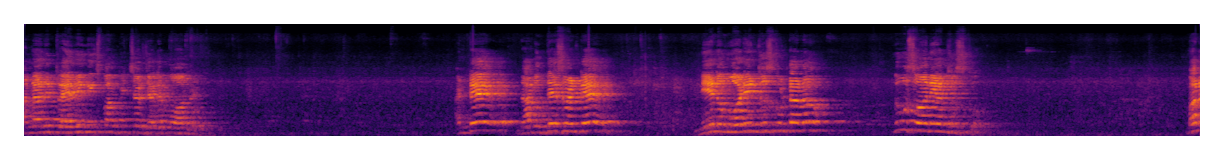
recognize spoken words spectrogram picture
అన్నది ట్రైనింగ్ ఇచ్చి పంపించాడు జగన్మోహన్ రెడ్డి. అంటే దాని ఉద్దేశం అంటే నేను మోడీని చూసుకుంటాను నువ్వు సోనియాని చూసుకో. మన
